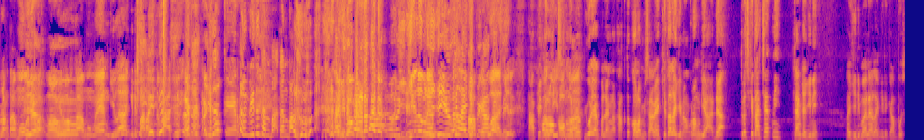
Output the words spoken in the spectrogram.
ruang tamu kata Iya, gua. mau. Di ruang tamu men, gila gede parah itu mah asli. lagi lagi boker. Enggak itu tanpa tanpa lu. Lagi boker ada kan ya. Lu jijik lu ngeliat Jijik, ilfil aja. Tapi Tapi gua anjir Tapi kalau kalau menurut gue yang paling ngakak tuh kalau misalnya kita lagi nongkrong dia ada, terus kita chat nih, kan kayak gini. Lagi di mana? Lagi di kampus.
